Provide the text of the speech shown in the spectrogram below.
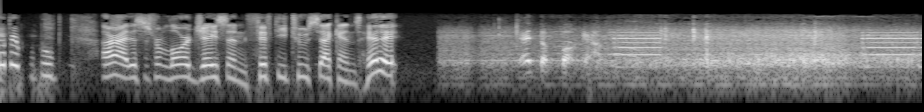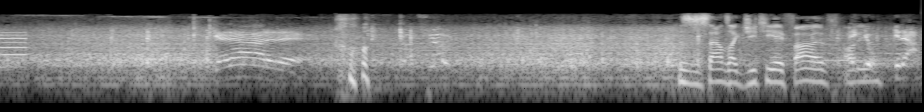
Boop, boop, boop, boop. All right, this is from Lord Jason. 52 seconds. Hit it. Get the fuck out. Get out of there. This is, sounds like GTA 5 Hey, audio. you, get out.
